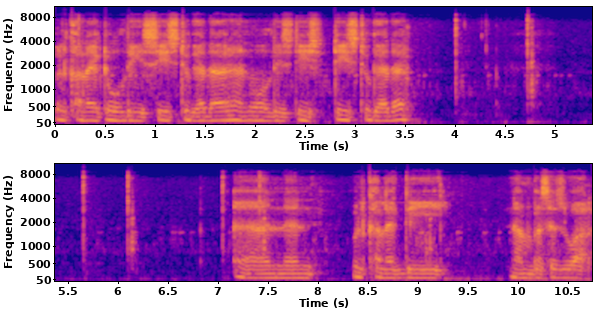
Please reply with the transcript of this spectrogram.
we'll collect all these c's together and all these d's together. And then we'll collect the numbers as well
